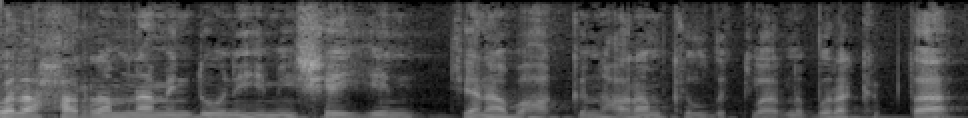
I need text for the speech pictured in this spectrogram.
La harramna min dunihi min şeyin Cenab-ı Hakk'ın haram kıldıklarını bırakıp da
